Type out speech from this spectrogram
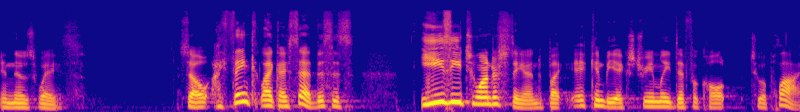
in those ways. So I think, like I said, this is easy to understand, but it can be extremely difficult to apply.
